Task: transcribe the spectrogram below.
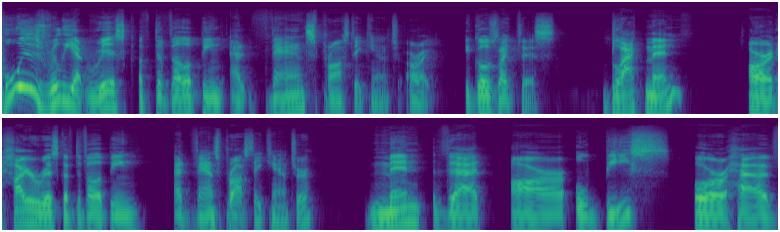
who is really at risk of developing advanced prostate cancer? All right, it goes like this Black men are at higher risk of developing advanced prostate cancer. Men that are obese or have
